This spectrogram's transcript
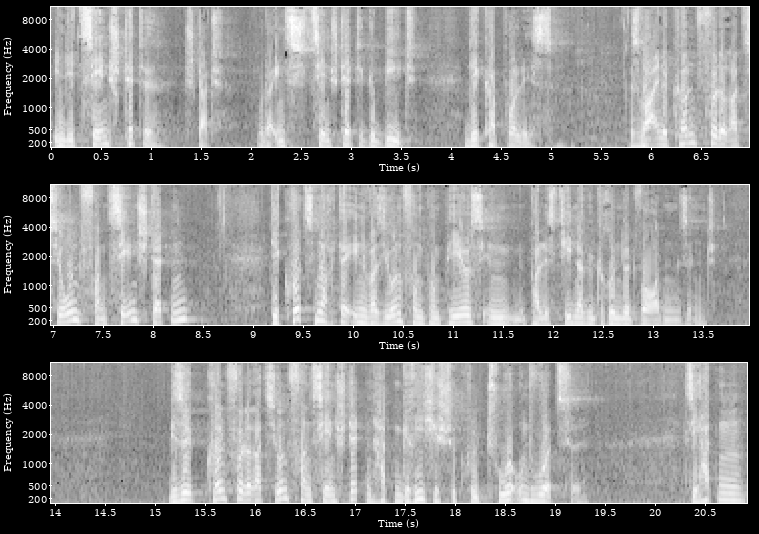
in die zehn Städte Stadt oder ins Zehn-Städte-Gebiet, Decapolis. Es war eine Konföderation von zehn Städten, die kurz nach der Invasion von Pompeius in Palästina gegründet worden sind. Diese Konföderation von zehn Städten hatten griechische Kultur und Wurzel. Sie hatten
